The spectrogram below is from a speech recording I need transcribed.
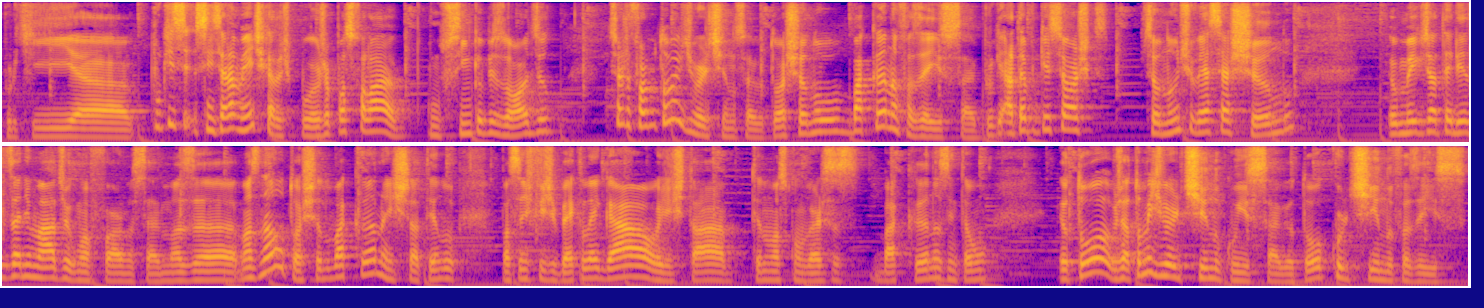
Porque, uh, porque, sinceramente, cara, tipo, eu já posso falar, com cinco episódios, eu, de certa forma, eu tô me divertindo, sabe? Eu tô achando bacana fazer isso, sabe? Porque, até porque se eu acho que se eu não tivesse achando, eu meio que já teria desanimado de alguma forma, sabe? Mas, uh, mas não, eu tô achando bacana, a gente tá tendo bastante feedback legal, a gente tá tendo umas conversas bacanas, então eu tô, já tô me divertindo com isso, sabe? Eu tô curtindo fazer isso.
